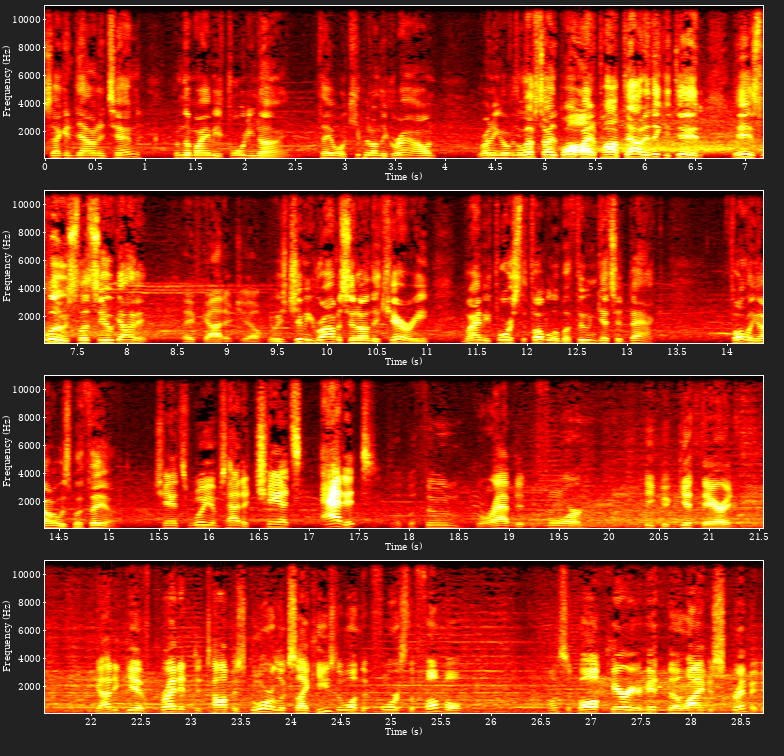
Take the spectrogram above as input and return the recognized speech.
Second down and 10 from the Miami 49. They will keep it on the ground, running over the left side. The ball, ball. might have popped out. I think it did. It is loose. Let's see who got it. They've got it, Joe. It was Jimmy Robinson on the carry. Miami forced the fumble, and Bethune gets it back. Falling on it was Bethea. Chance Williams had a chance at it, but Bethune grabbed it before he could get there. And you got to give credit to Thomas Gore. Looks like he's the one that forced the fumble once the ball carrier hit the line of scrimmage.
